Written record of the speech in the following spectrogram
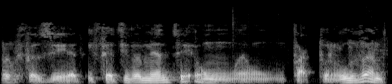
para fazer, efetivamente é um, é um facto relevante.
